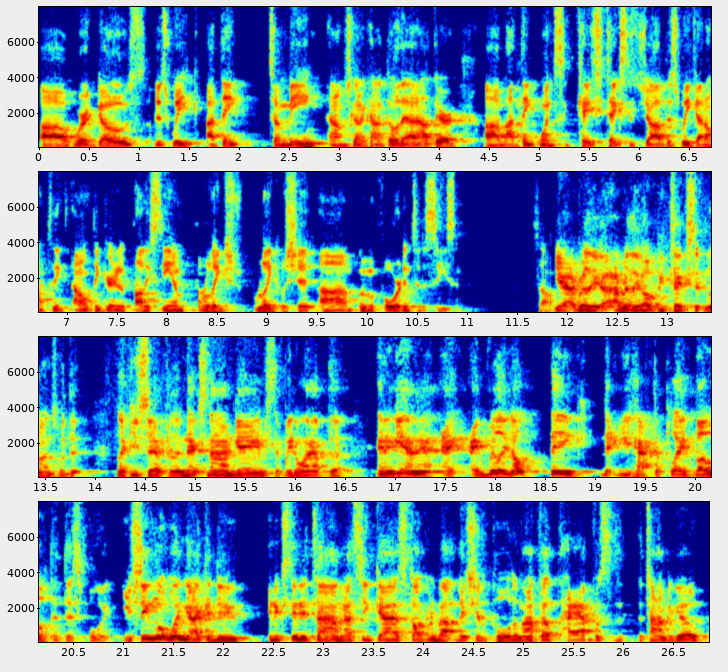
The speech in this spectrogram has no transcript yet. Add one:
uh, where it goes this week. I think to me, and I'm just going to kind of throw that out there. Um, I think once Casey takes this job this week, I don't think I don't think you're going to probably see him relinquish, relinquish it um, moving forward into the season. So yeah, I really I really hope he takes it and runs with it. Like you said, for the next nine games, that we don't have to and again, I, I, really don't think that you have to play both at this point. You've seen what one guy could do in extended time, and I see guys talking about they should have pulled him. I felt half was the, the time to go,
